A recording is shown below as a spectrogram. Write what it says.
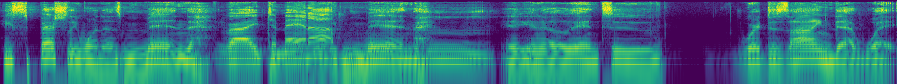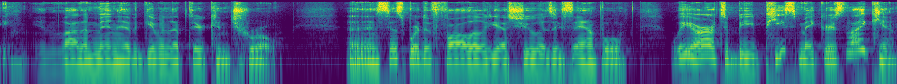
He especially wants us men, right, to man to up, men, mm. you know, and to we're designed that way, and a lot of men have given up their control. And since we're to follow Yeshua's example, we are to be peacemakers like him.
